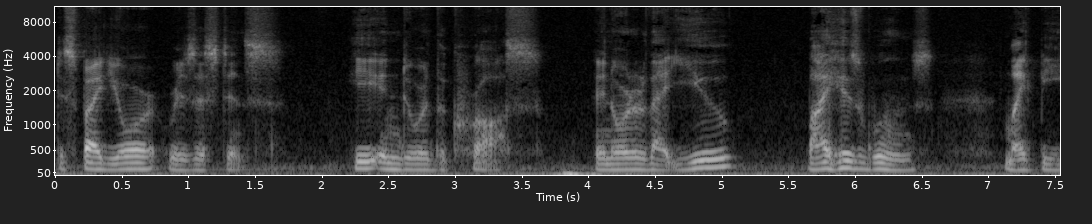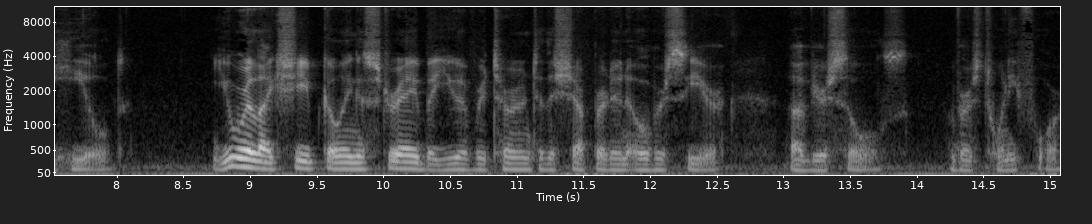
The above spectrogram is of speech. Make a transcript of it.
Despite your resistance, he endured the cross in order that you, by his wounds, might be healed. You were like sheep going astray, but you have returned to the shepherd and overseer of your souls. Verse 24.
